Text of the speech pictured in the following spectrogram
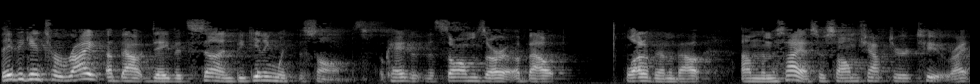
they begin to write about David's son, beginning with the Psalms. Okay? The, the Psalms are about, a lot of them about um, the Messiah. So Psalm chapter 2, right?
